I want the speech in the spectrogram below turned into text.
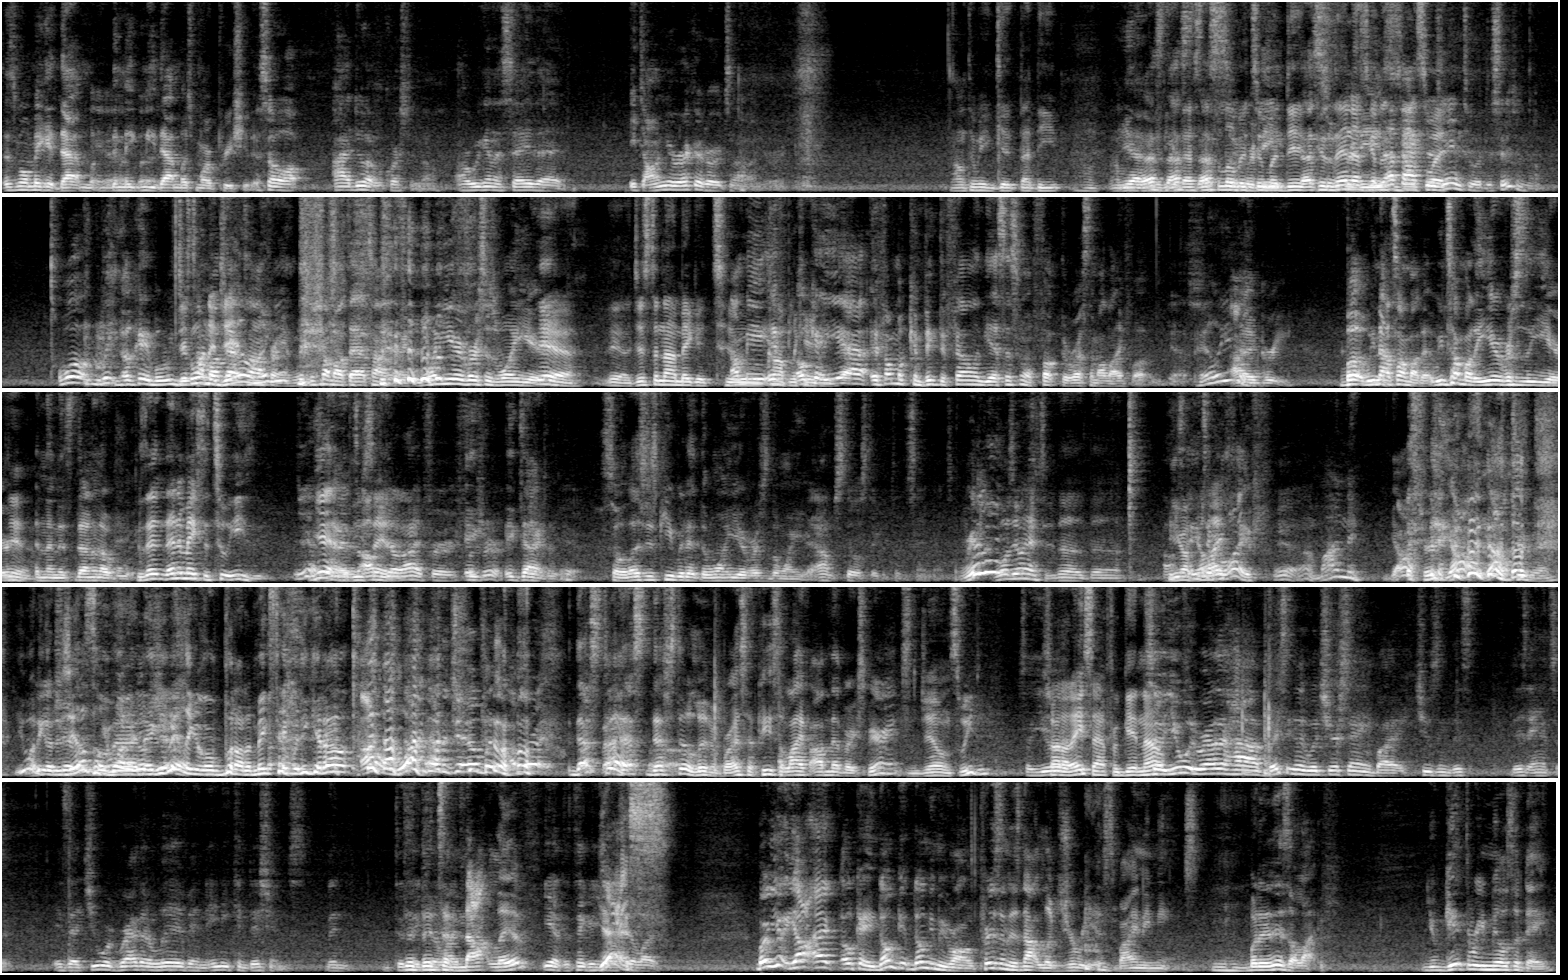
It's gonna make it that mu- Yeah, make me that much more appreciative. So I do have a question though. Are we gonna say that it's on your record or it's not on your record? I don't think we can get that deep. Uh-huh. Yeah, think that's- that's- that's, that's a little bit super too much deep. deep. That's Because then super that's deep. gonna That factors what- into a decision though. Well, we, okay, but we just going talking to about that jail, time nigga? frame. We're just talking about that time frame. one year versus one year. Yeah, yeah. Just to not make it too I mean, if, complicated. okay, yeah. If I'm a convicted felon, yes, that's gonna fuck the rest of my life up. Yes. Hell yeah. I agree. But we're not talking about that. We're talking about a year versus a year, Yeah. and then it's done and over with. Because then, then it makes it too easy. Yeah, Yeah, yeah, it's you off say your that. life for, for Ex- sure. exactly. Yeah, So let's just keep it at the one year versus the one year. yeah. I'm still sticking to the same answer. Really? What was your answer? The the I'm year off They your life? life. Yeah. Oh, my nigga. Y'all tripping. Y'all, y'all tripping. You want to go to jail so bad, nigga. This nigga gonna put out a mixtape when he get out. I don't want to go to jail, but uh, bro, that's still that's that's still living, bro. It's a piece of life I've never experienced. In jail in Sweden. So you Shout out would, ASAP for getting out. so you would rather have basically what you're saying by choosing this this answer is that you would rather live in any conditions than to than your to life. not live. yeah, to take a year off your Yes. life. But you, y'all act okay. Don't get don't get me wrong. Prison is not luxurious by any means, Mhm. but it is a life. You get three meals a day.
